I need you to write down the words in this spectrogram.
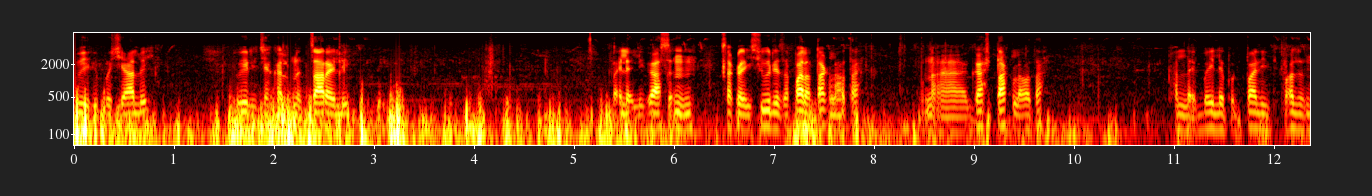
विहिरीपाशी आलो आहे विहिरीच्या खालून चारायलो पहिल्याली घासन सकाळी शिवऱ्याचा पाला टाकला होता. पुन्हा घास टाकला होता. खाल्लाय बैल पण पाणी पाजून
